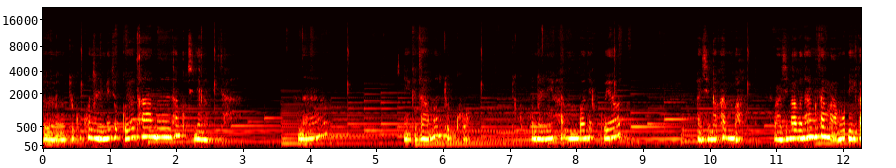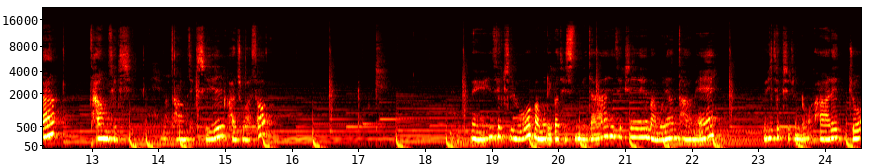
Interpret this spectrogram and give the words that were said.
두, 두코 코늘림 해줬고요. 다음은 한코 진행합니다. 하나, 네, 그 다음은 두 코. 두코 코늘림 한번 했고요. 마지막 한 번. 마지막은 항상 마무리가 다음 색실. 네, 다음 색실 가져와서 이렇게. 네, 흰색 실로 마무리가 됐습니다. 흰색 실 마무리한 다음에 이 흰색 실은 요 아래쪽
